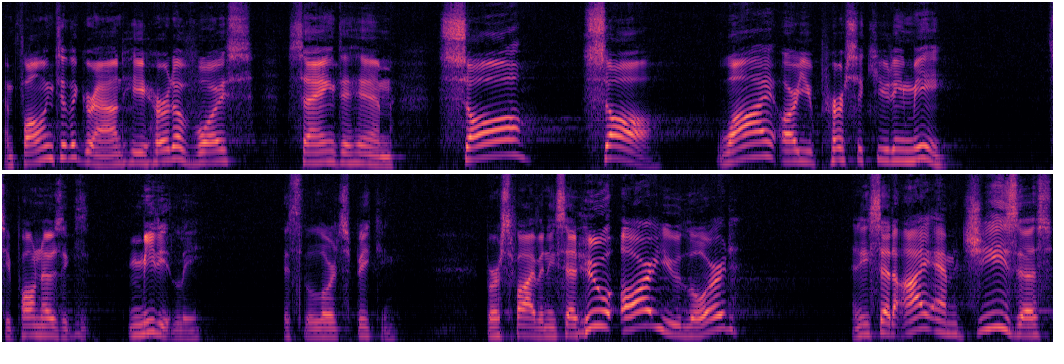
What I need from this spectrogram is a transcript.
And falling to the ground, he heard a voice saying to him, Saul, Saul, why are you persecuting me? See, Paul knows ex- immediately it's the Lord speaking. Verse 5 And he said, Who are you, Lord? And he said, I am Jesus,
